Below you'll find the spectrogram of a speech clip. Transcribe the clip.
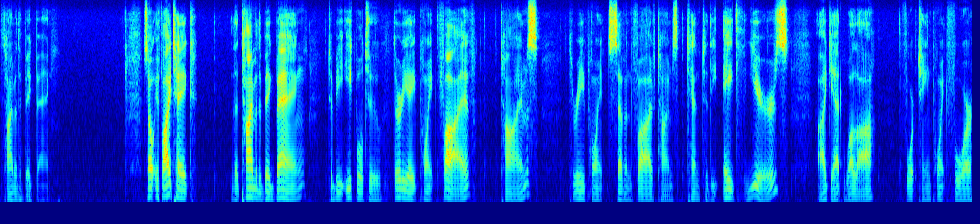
the time of the Big Bang. So if I take the time of the Big Bang to be equal to 38.5 times 3.75 times 10 to the 8th years, I get, voila, 14.4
